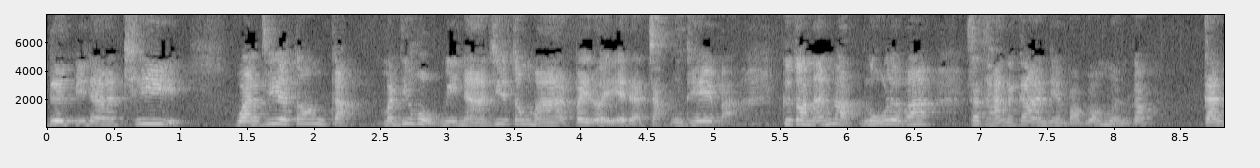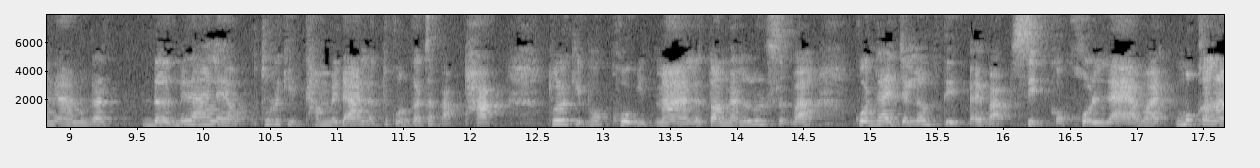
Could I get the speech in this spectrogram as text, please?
เดือนมีนาที่ วันที่จะต้องกลับวันที่หกมีนาที่จะต้องมาไปร้อยเอ็ดอะจากกรุงเทพอะคือตอนนั้นแบบรู้เลยว่าสถานการณ์เนี่ยแบบว่าเหมือนกับการงานมันก็เดินไม่ได้แล้ว ธุรกิจทำไม่ได้แล้วทุกคนก็จะแบบพักธุรกิจเพราะโควิดมา แล้วตอนนั้นรู้สึกว่าคนไทยจะเริ่มติดไปแบบสิบกว่าคนแล้วอะมกรา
